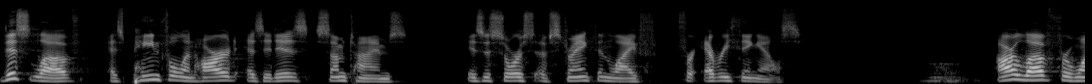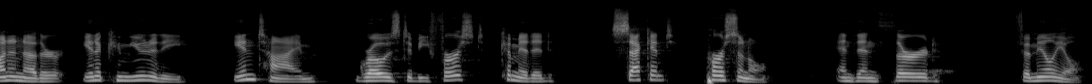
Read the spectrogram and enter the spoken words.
This love, as painful and hard as it is sometimes, is a source of strength and life for everything else. Our love for one another in a community in time grows to be first committed, second personal, and then third familial.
